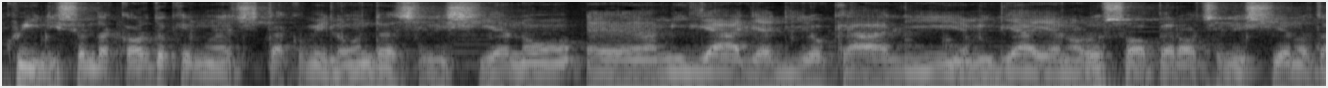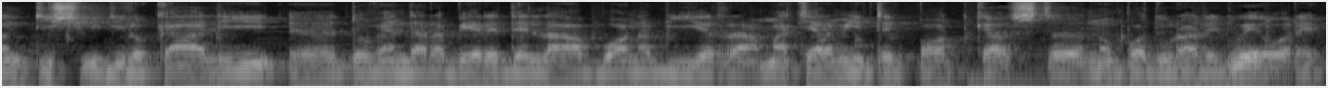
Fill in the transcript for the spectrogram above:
Quindi sono d'accordo che in una città come Londra ce ne siano eh, migliaia di locali, migliaia non lo so, però ce ne siano tantissimi di locali eh, dove andare a bere della buona birra, ma chiaramente il podcast non può durare due ore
